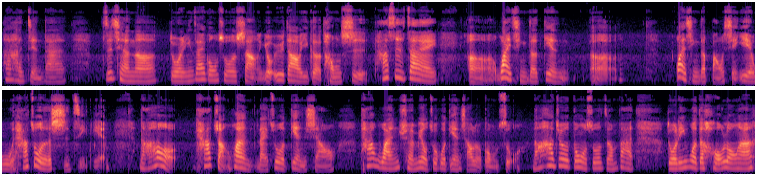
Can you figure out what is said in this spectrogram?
它很简单。之前呢，朵琳在工作上有遇到一个同事，他是在呃外勤的店呃外勤的保险业务，他做了十几年，然后他转换来做电销。他完全没有做过电销的工作，然后他就跟我说：“怎么办？朵琳，我的喉咙啊，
